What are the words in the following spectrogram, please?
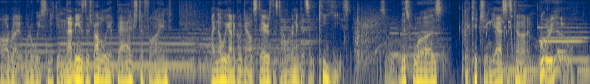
All right, what are we sneaking? That means there's probably a badge to find. I know we gotta go downstairs this time. We're gonna get some keys. So this was the kitchen. Yes, it's time. Who are you?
